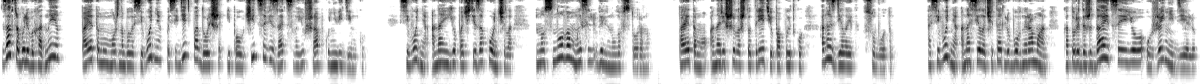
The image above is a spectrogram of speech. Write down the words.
Завтра были выходные, поэтому можно было сегодня посидеть подольше и поучиться вязать свою шапку-невидимку. Сегодня она ее почти закончила, но снова мысль вильнула в сторону. Поэтому она решила, что третью попытку она сделает в субботу. А сегодня она села читать любовный роман, который дожидается ее уже неделю.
